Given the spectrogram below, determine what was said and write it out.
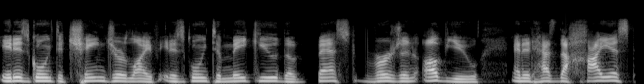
It is going to change your life. It is going to make you the best version of you, and it has the highest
